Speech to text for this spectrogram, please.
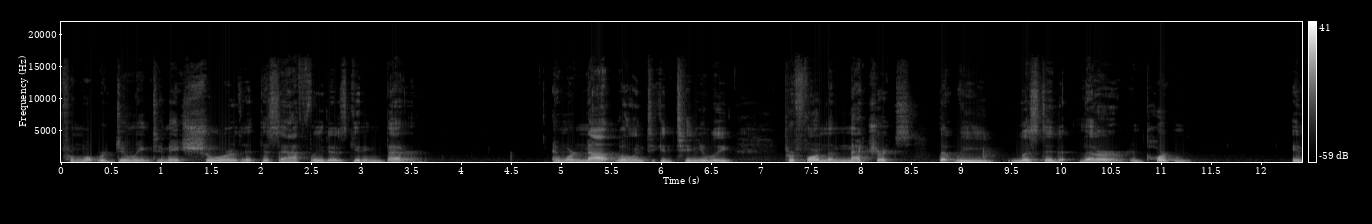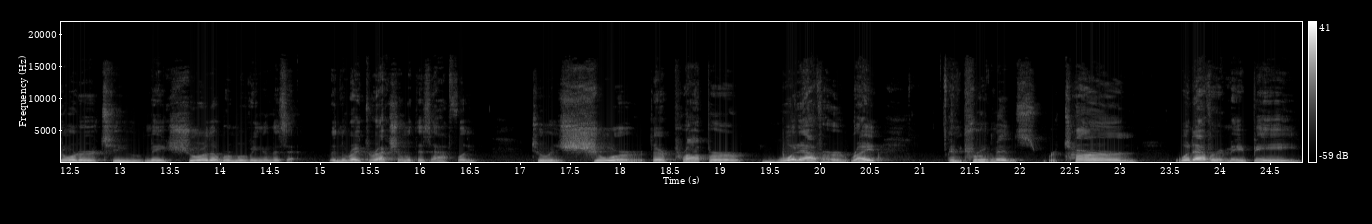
from what we're doing to make sure that this athlete is getting better. And we're not willing to continually perform the metrics that we listed that are important in order to make sure that we're moving in this in the right direction with this athlete to ensure their proper whatever, right? Improvements, return, whatever it may be,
